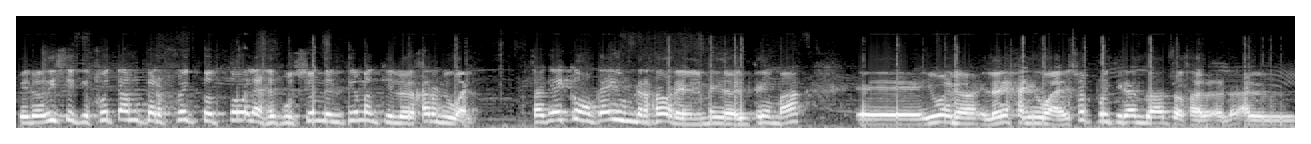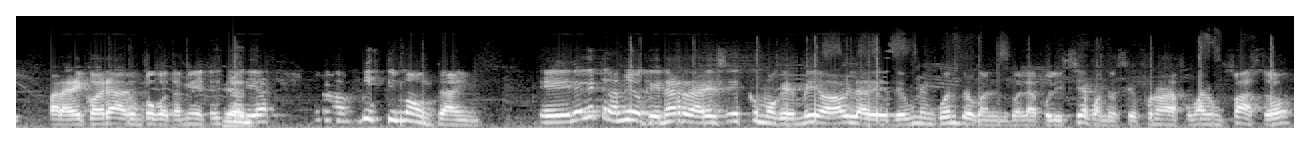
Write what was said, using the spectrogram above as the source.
pero dice que fue tan perfecto toda la ejecución del tema que lo dejaron igual. O sea, que es como que hay un error en el medio del tema, eh, y bueno, lo dejan igual. Yo fui tirando datos para decorar un poco también esta historia. Bueno, Misty Mountain. Eh, la letra medio que narra es, como que medio habla de, un encuentro con, la policía cuando se fueron a fumar un faso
